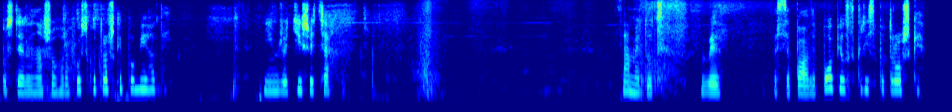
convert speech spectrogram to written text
Пустили нашого графуську трошки побігати. Їм вже тішиться. Саме тут ви- висипали попіл скрізь потрошки.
